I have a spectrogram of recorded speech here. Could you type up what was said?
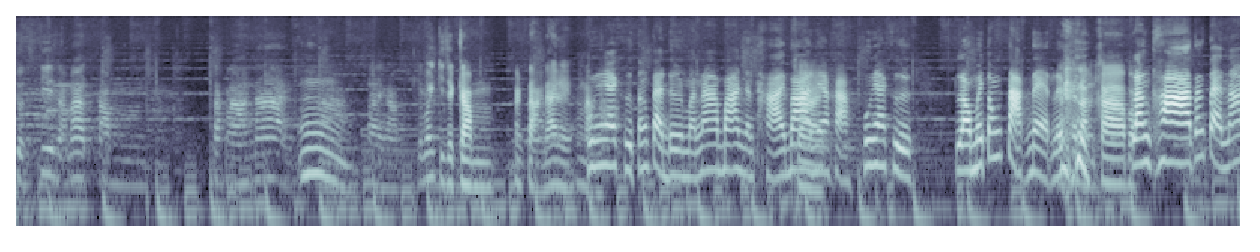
จุดที่สามารถทำสักร้านได้อืม ใช่ครับหรือว่ากิจกรรมต่างๆ ได้เลยข้างหลัพูงดง่ายๆคือตั้งแต่เดินมาหน้าบ้านยันท้ายบ้านใช่เนี่ยค่ะพูดง่ายๆคือ เราไม่ต้องตากแดดเลยหลังคาแบบหลังคาตั้งแต่หน้า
